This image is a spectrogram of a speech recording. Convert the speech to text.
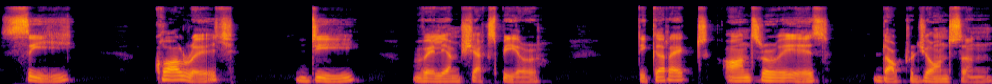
C. Coleridge D. William Shakespeare the correct answer is Dr. Johnson.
